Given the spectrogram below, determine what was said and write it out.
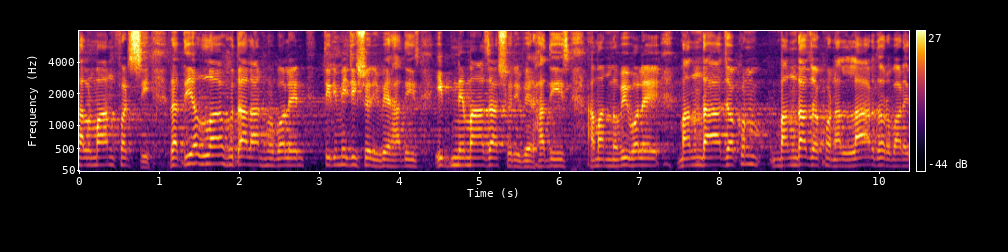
সালমান ফার্সি রাদিয়াল্লাহু আল্লাহ আনহু বলেন তিরমিজি শরীফের হাদিস ইবনে মাজা শরীফের হাদিস। আমার নবী বলে বান্দা যখন বান্দা যখন আল্লাহর দরবারে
